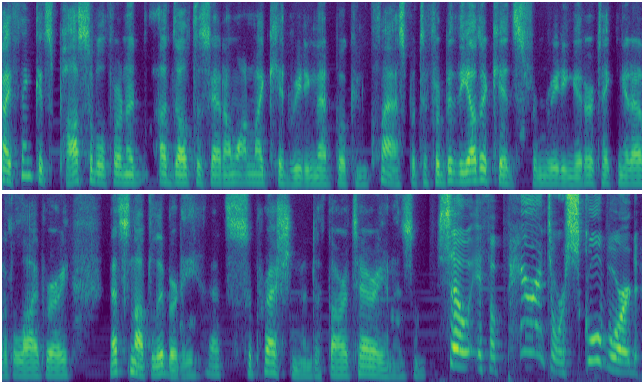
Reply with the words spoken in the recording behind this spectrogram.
I think it's possible for an adult to say, I don't want my kid reading that book in class, but to forbid the other kids from reading it or taking it out of the library, that's not liberty. That's suppression and authoritarianism. So if a parent or school board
